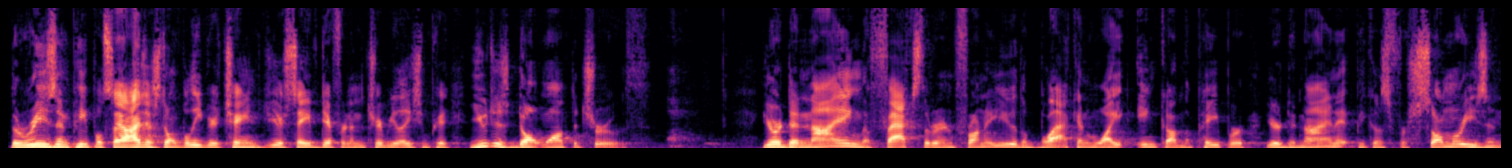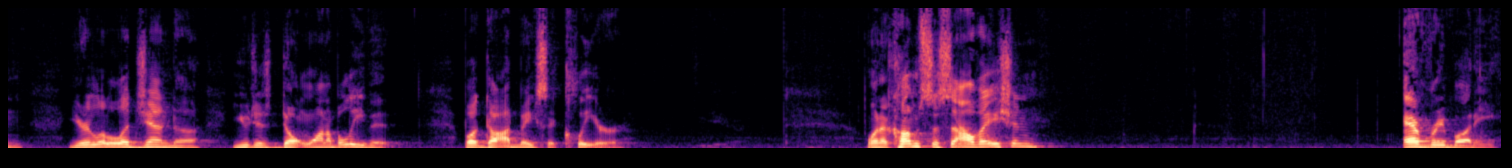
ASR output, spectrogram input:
The reason people say, I just don't believe you're changed, you're saved different in the tribulation period, you just don't want the truth. You're denying the facts that are in front of you, the black and white ink on the paper. You're denying it because for some reason your little agenda, you just don't want to believe it. But God makes it clear. When it comes to salvation, everybody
